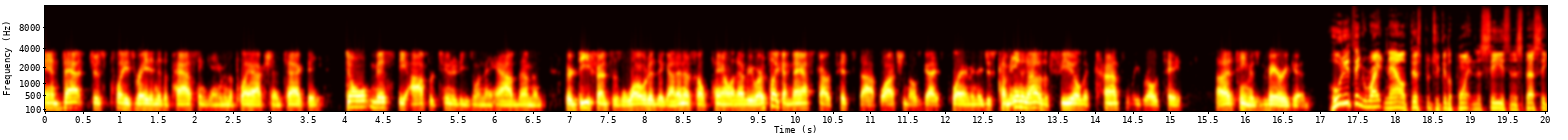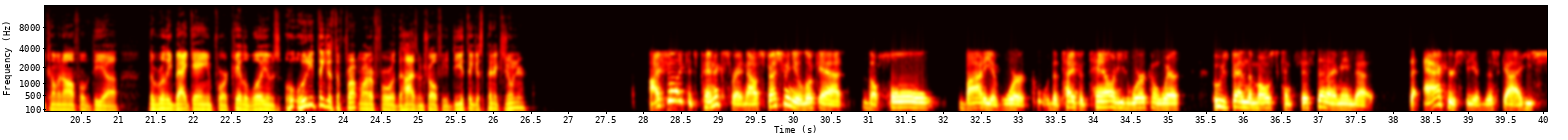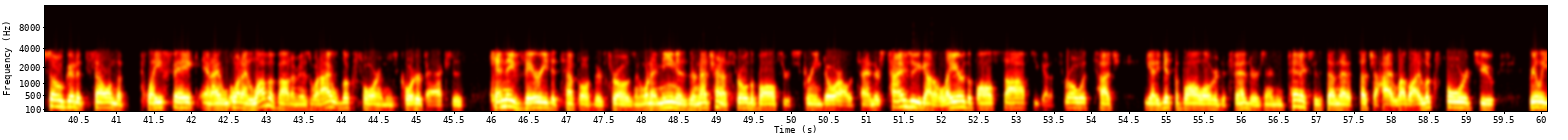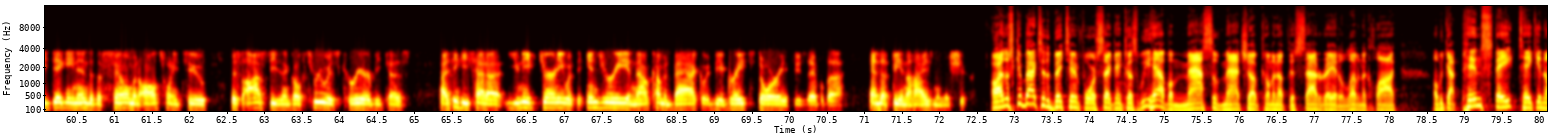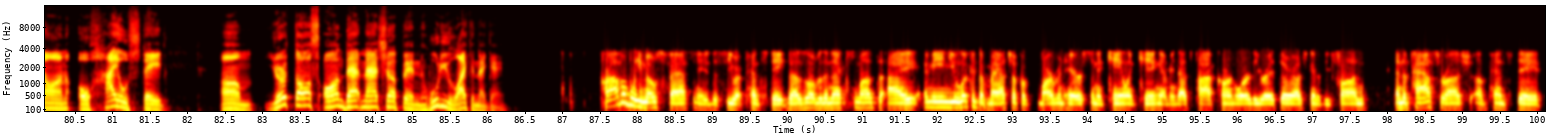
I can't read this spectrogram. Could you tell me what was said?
And that just plays right into the passing game and the play action attack. They don't miss the opportunities when they have them. And their defense is loaded. They got NFL talent everywhere. It's like a NASCAR pit stop watching those guys play. I mean, they just come in and out of the field and constantly rotate. Uh, that team is very good. Who do you think right now at this particular point in the season, especially coming off of the uh, the really bad game for Caleb Williams, who, who do you think is the front runner for the Heisman Trophy? Do you think it's Penix Jr.? I feel like it's Penix right now, especially when you look at the whole body of work, the type of talent he's working with, who's been the most consistent. I mean, the the accuracy of this guy. He's so good at selling the play fake, and I what I love about him is what I look for in these quarterbacks is can they vary the tempo of their throws? And what I mean is they're not trying to throw the ball through screen door all the time. There's times where you got to layer the ball soft, you got to throw with touch, you got to get the ball over defenders. And I mean, Penix has done that at such a high level. I look forward to really digging into the film and all 22 this offseason and go through his career because I think he's had a unique journey with the injury and now coming back. It would be a great story if he was able to end up being the Heisman this year. All right, let's get back to the Big Ten for a second because we have a massive matchup coming up this Saturday at 11 o'clock. Uh, we got Penn State taking on Ohio State. Um, your thoughts on that matchup and who do you like in that game? Probably most fascinated to see what Penn State does over the next month. I I mean, you look at the matchup of Marvin Harrison and Kalen King. I mean, that's popcorn worthy right there. That's going to be fun. And the pass rush of Penn State,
